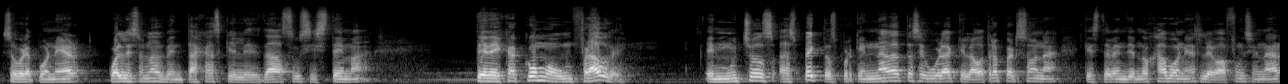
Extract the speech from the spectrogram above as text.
sobreponer cuáles son las ventajas que les da su sistema, te deja como un fraude en muchos aspectos, porque nada te asegura que la otra persona que esté vendiendo jabones le va a funcionar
